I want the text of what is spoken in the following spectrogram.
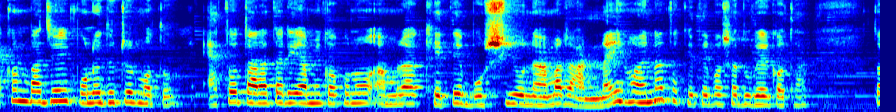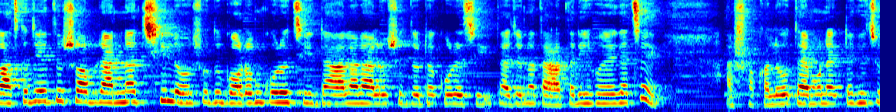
এখন বাজে ওই পনেরো দুটোর মতো। এত তাড়াতাড়ি আমি কখনো আমরা খেতে বসিও না, আমার রান্নাই হয় না তো খেতে বসা দূরের কথা। তো আজকে যেহেতু সব রান্না ছিল, শুধু গরম করেছি, ডাল আর আলু সিদ্ধটা করেছি, তার জন্য তাড়াতাড়ি হয়ে গেছে। আর সকালেও তেমন একটা কিছু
